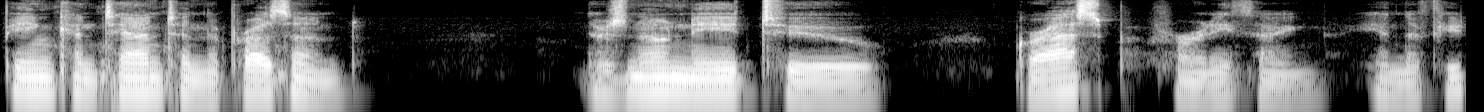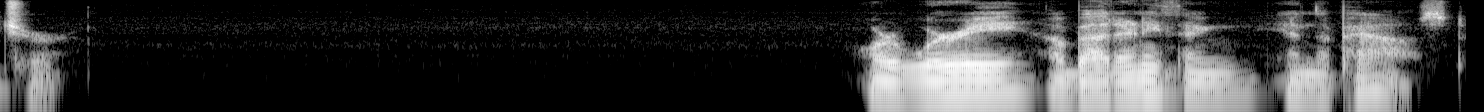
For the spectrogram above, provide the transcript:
Being content in the present, there's no need to grasp for anything in the future or worry about anything in the past.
